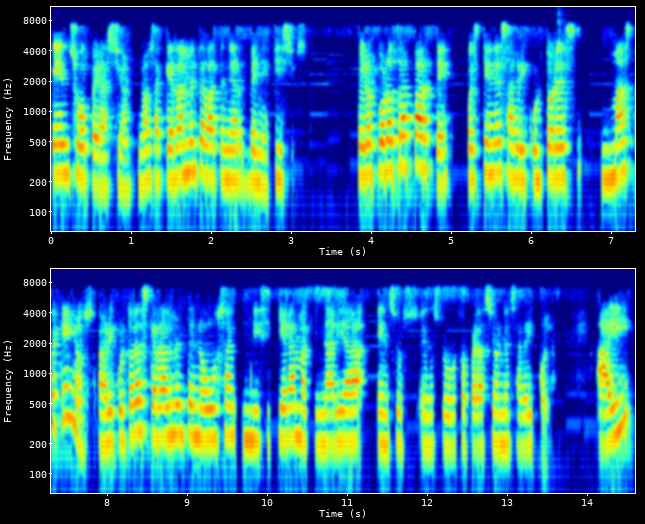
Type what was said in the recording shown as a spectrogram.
en su operación, ¿no? O sea, que realmente va a tener beneficios. Pero por otra parte, pues tienes agricultores más pequeños, agricultores que realmente no usan ni siquiera maquinaria en sus, en sus operaciones agrícolas. Ahí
